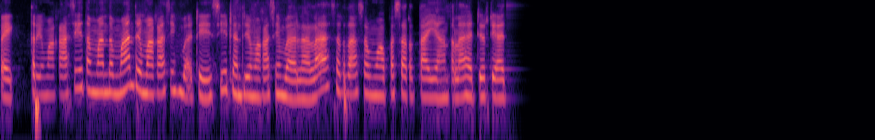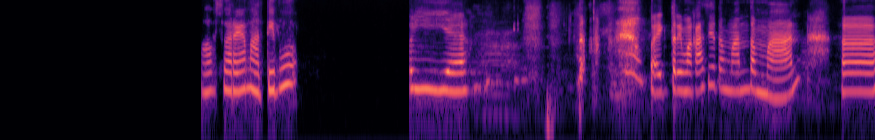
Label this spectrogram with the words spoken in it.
Baik, terima kasih teman-teman, terima kasih Mbak Desi dan terima kasih Mbak Lala serta semua peserta yang telah hadir di acara. Maaf suaranya mati Bu. Oh iya. Baik, terima kasih teman-teman. Eh,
